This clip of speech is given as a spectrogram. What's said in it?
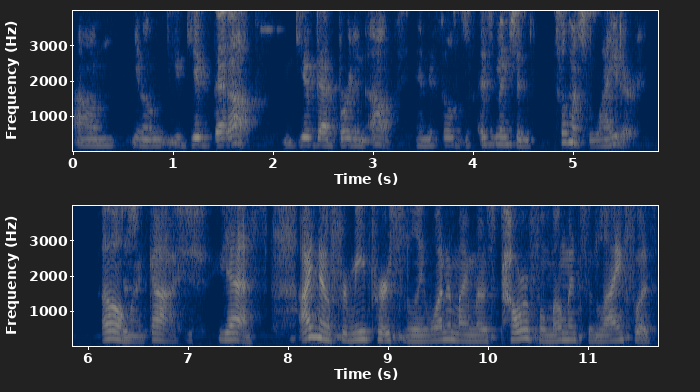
um, you know, you give that up, you give that burden up, and it feels just, as mentioned, so much lighter. Oh just, my gosh. Yes. I know for me personally, one of my most powerful moments in life was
